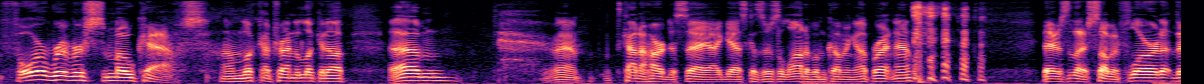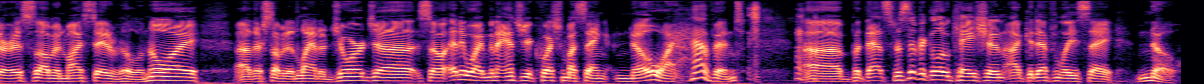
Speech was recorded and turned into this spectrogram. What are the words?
Four River Smokehouse. I'm look. I'm trying to look it up. Um, well, it's kind of hard to say, I guess, because there's a lot of them coming up right now. there's there's some in Florida. There is some in my state of Illinois. Uh, there's some in Atlanta, Georgia. So anyway, I'm going to answer your question by saying no, I haven't. Uh, but that specific location, I could definitely say no.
